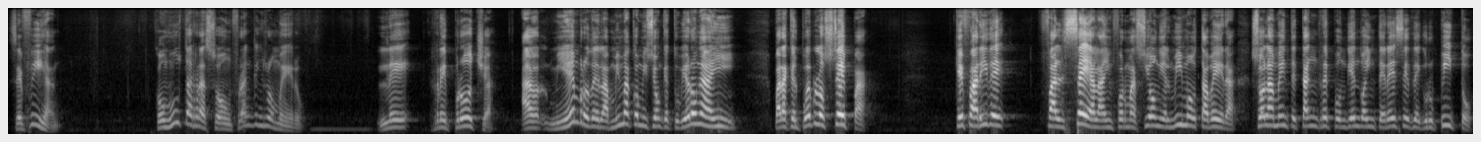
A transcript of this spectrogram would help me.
Se fijan, con justa razón, Franklin Romero le reprocha a miembros de la misma comisión que estuvieron ahí para que el pueblo sepa que Faride falsea la información y el mismo Tavera solamente están respondiendo a intereses de grupito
